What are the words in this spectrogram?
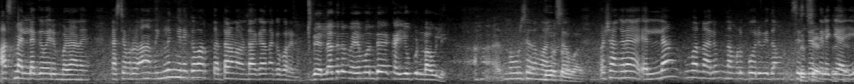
ആ സ്മെല്ലൊക്കെ വരുമ്പോഴാണ് കസ്റ്റമർ ആ നിങ്ങൾ ഇങ്ങനെയൊക്കെ വറുത്തിട്ടാണോ ഉണ്ടാക്കാന്നൊക്കെ പറയണം. ഇത് എല്ലാത്തിനും മേമോന്റെ കയ്യൊപ്പ് ഉണ്ടാവില്ലേ നൂറ് ശതമാനം പക്ഷെ അങ്ങനെ എല്ലാം എന്ന് പറഞ്ഞാലും നമ്മളിപ്പോൾ ഒരുവിധം സിസ്റ്റത്തിലേക്കായി.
